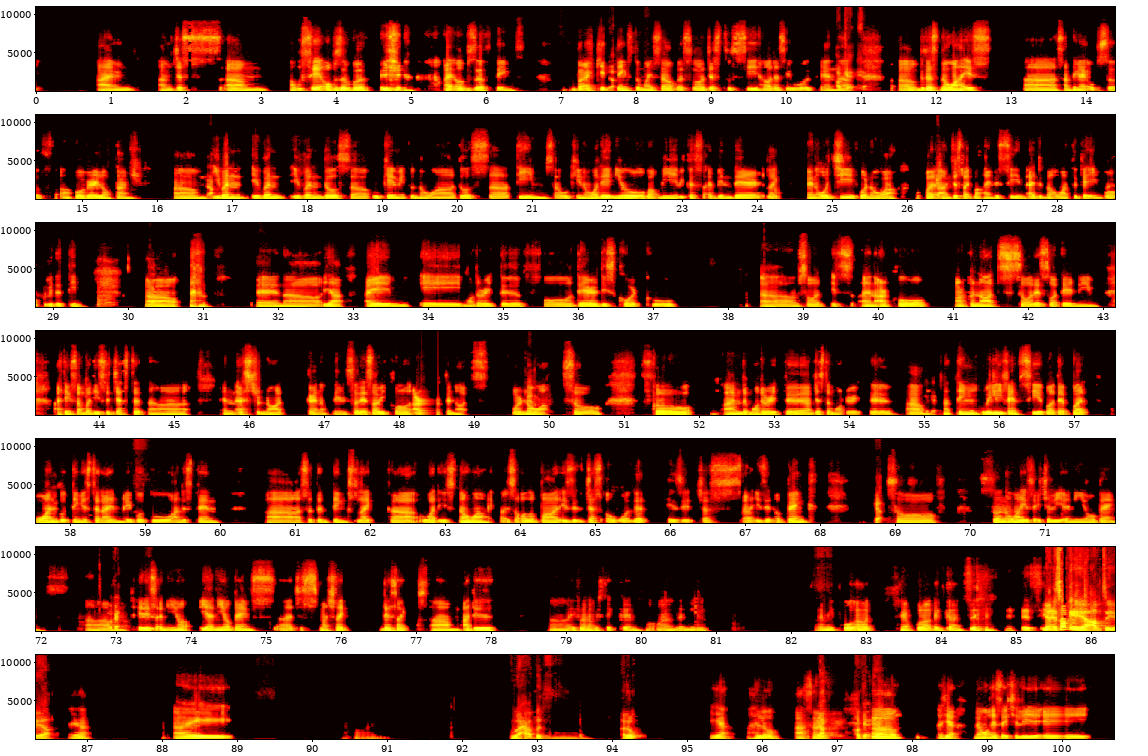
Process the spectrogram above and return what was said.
i'm i'm just um i would say observer i observe things but I keep Yeah. things to myself as well just to see how does it work. And uh, Okay. Yeah. uh, because Noah is uh something I observe uh, for a very long time. Um, Yeah. even even even those uh, who came into Noah, those uh, teams uh, working Noah, they knew about me because I've been there like an OG for Noah, but Yeah. I'm just like behind the scene. I do not want to get involved with the team. Yeah. Uh, and uh, yeah, I'm a moderator for their Discord group. Um, so it's an Arco Arconauts, so that's what their name. I think somebody suggested uh an astronaut kind of name, so that's why we call Arconauts Yeah. Noah. So so I'm the moderator. I'm just a moderator. Um, Okay. nothing really fancy about that, but one good thing is that I'm able to understand uh certain things like uh what is Noah It's all about. Is it just a wallet? Is it just uh, is it a bank? Yeah. So so Noah is actually a neobanks. Okay. Um, okay. it is a neo yeah neobanks. Uh, just much like there's like um other uh if I'm not mistaken, hold on, let me let me pull out pull out the guns. Let's Yeah. It's okay. Yeah. Up to you. Yeah. Yeah, I What happened? um, Hello? yeah. Hello. Ah, sorry. Yeah. Okay. Yeah. Um, yeah, Noah is actually a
